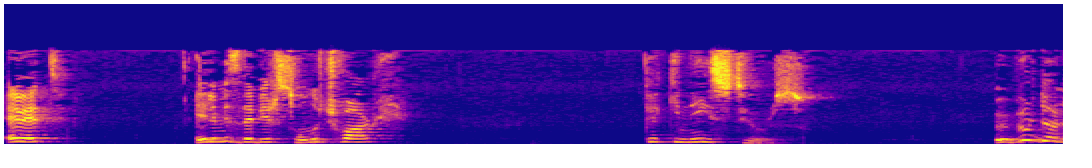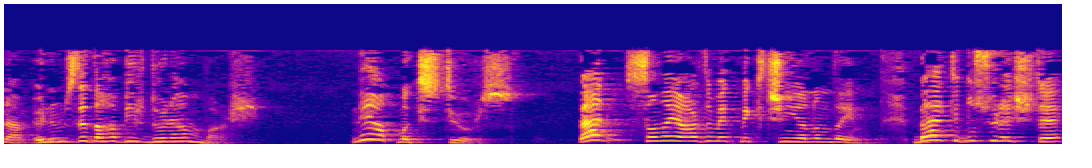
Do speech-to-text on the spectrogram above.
Evet, elimizde bir sonuç var. Peki ne istiyoruz? Öbür dönem, önümüzde daha bir dönem var. Ne yapmak istiyoruz? Ben sana yardım etmek için yanındayım. Belki bu süreçte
